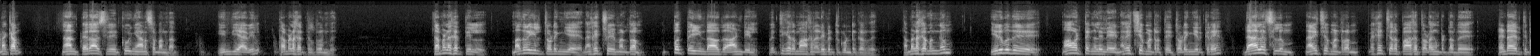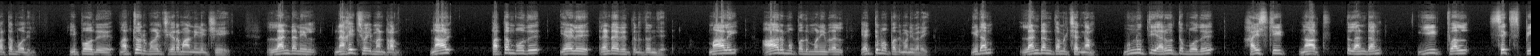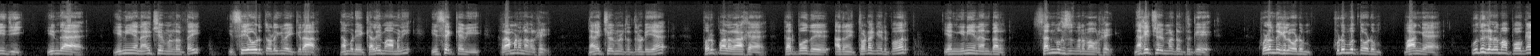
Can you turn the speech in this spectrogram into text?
வணக்கம். நான் பேராசிரியர் கு ஞானசம்பந்தன். இந்தியாவில் தமிழகத்திலிருந்து. தமிழகத்தில் மதுரையில் தொடங்கிய நகைச்சுவை மன்றம் முப்பத்தைந்தாவது ஆண்டில் வெற்றிகரமாக நடைபெற்றுக் கொண்டிருக்கிறது. தமிழகமெங்கும் இருபது மாவட்டங்களிலே நகைச்சுவை மன்றத்தை தொடங்கியிருக்கிறேன். டாலஸிலும் நகைச்சுவை மன்றம் மிகச்சிறப்பாக தொடங்கப்பட்டது ரெண்டாயிரத்தி பத்தொம்போதில். இப்போது மற்றொரு மகிழ்ச்சிகரமான நிகழ்ச்சி லண்டனில் நகைச்சுவை மன்றம். நாள் பத்தொம்போது ஏழு ரெண்டாயிரத்தி இருபத்தஞ்சு. மாலை ஆறு முப்பது மணி முதல் எட்டு முப்பது மணி வரை. இடம் லண்டன் தமிழ்ச்சங்கம். முன்னூற்றி அறுபத்தொம்போது high street north London E twelve six PG இந்த இனிய நகைச்சுவை மன்றத்தை இசையோடு தொடங்கி வைக்கிறார் நம்முடைய கலைமாமணி இசைக்கவி ரமணன் அவர்கள். நகைச்சுவை மன்றத்தினுடைய பொறுப்பாளராக தற்போது அதனை தொடங்க இருப்பவர் என் இனிய நண்பர் சண்முக சுந்தரம் அவர்கள் நகைச்சுவை மன்றத்துக்கு குழந்தைகளோடும் குடும்பத்தோடும் வாங்க குதூகலமாக போங்க.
